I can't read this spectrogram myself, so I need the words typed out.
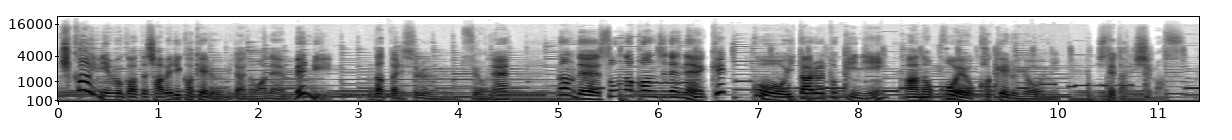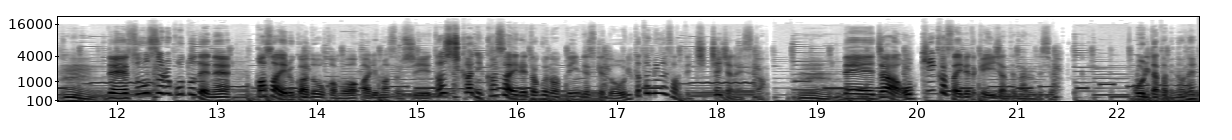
機械に向かって喋りかけるみたいのはね便利だったりするんですよね。なんでそんな感じでね結構至る時にあの声をかけるようにしてたりします。うん、でそうすることでね傘いるかどうかも分かりますし確かに傘入れとくのっていいんですけど折りたたみ傘ってちっちゃいじゃないですか。うん、でじゃあ大きい傘入れときゃいいじゃんってなるんですよ。折りたたみのね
